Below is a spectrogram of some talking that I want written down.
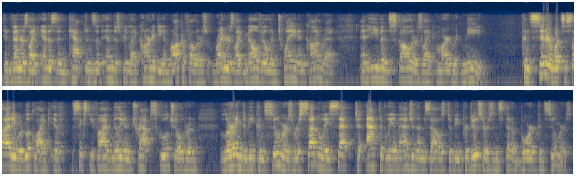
inventors like Edison, captains of industry like Carnegie and Rockefellers, writers like Melville and Twain and Conrad, and even scholars like Margaret Mead consider what society would look like if 65 million trapped school children learning to be consumers were suddenly set to actively imagine themselves to be producers instead of bored consumers.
